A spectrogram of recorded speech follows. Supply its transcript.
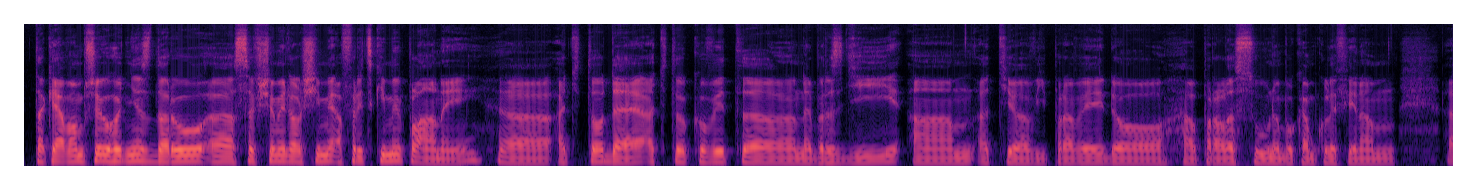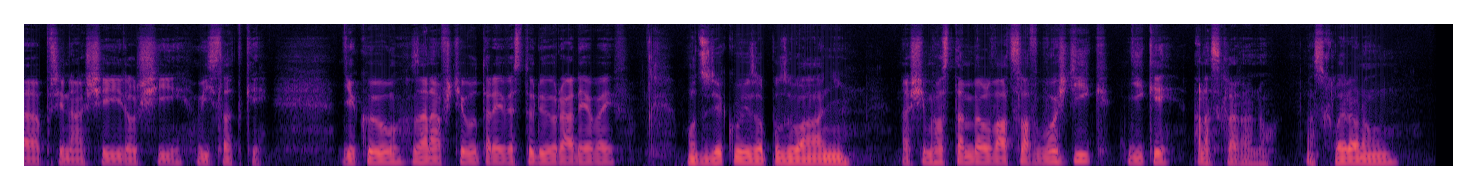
Tak já vám přeju hodně zdaru eh, se všemi dalšími africkými plány, eh, ať to jde, ať to covid eh, nebrzdí a ať výpravy do pralesů nebo kamkoliv jinam přinášejí další výsledky. Děkuji za návštěvu tady ve studiu Radio Wave. Moc děkuji za pozvání. Naším hostem byl Václav Gvoždík. Díky a nashledanou. Nashledanou.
